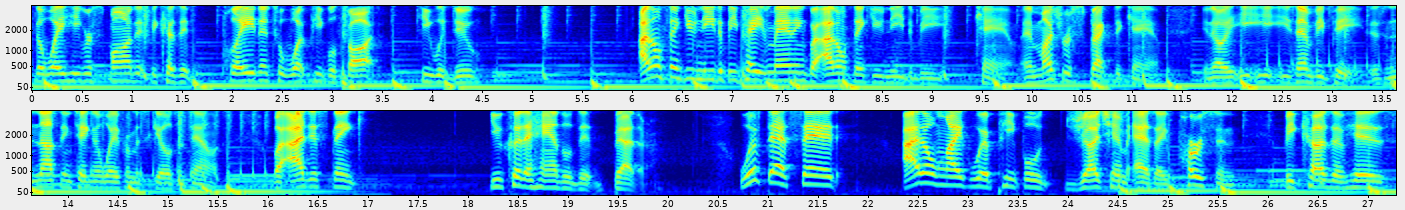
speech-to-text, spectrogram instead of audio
the way he responded because it played into what people thought he would do. I don't think you need to be Peyton Manning, but I don't think you need to be Cam. And much respect to Cam. You know, he, he, he's MVP. There's nothing taken away from his skills and talents. But I just think you could have handled it better. With that said, I don't like where people judge him as a person because of his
